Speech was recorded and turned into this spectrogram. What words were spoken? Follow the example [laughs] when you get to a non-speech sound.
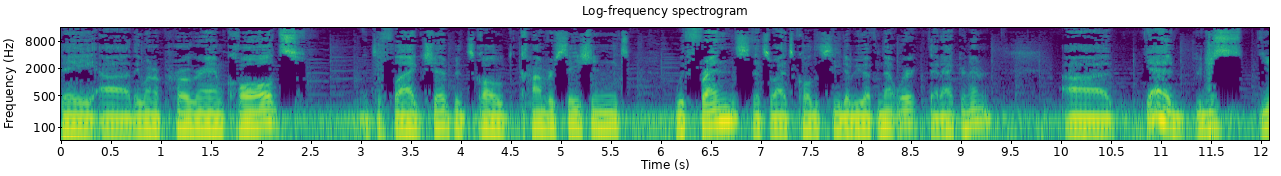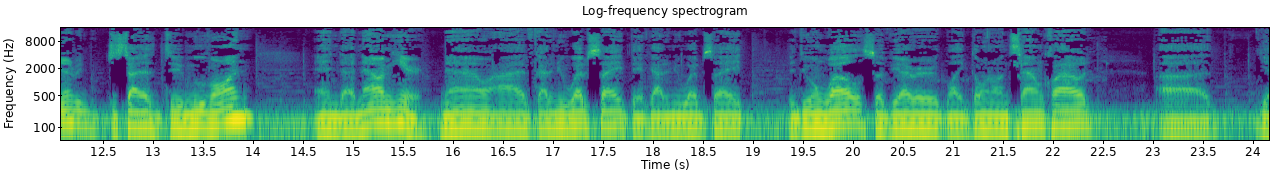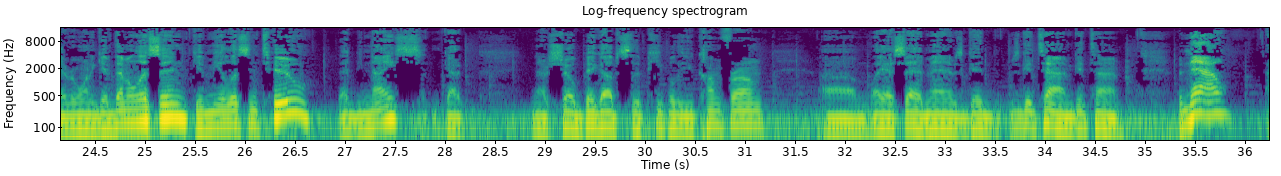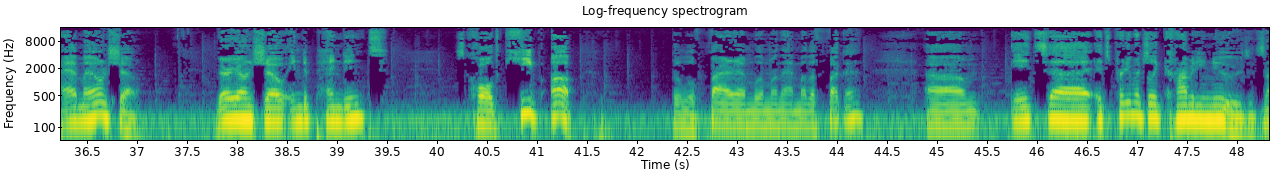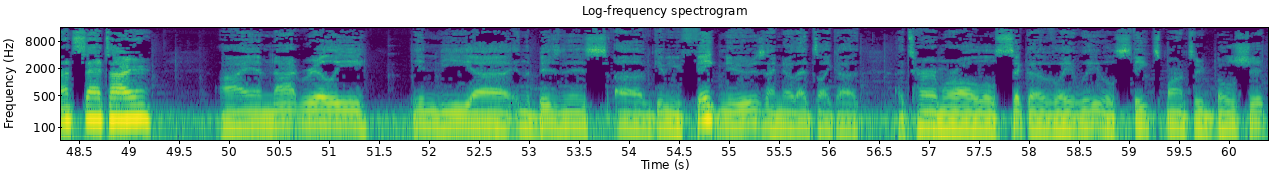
They uh, they run a program called it's a flagship. It's called Conversations with Friends. That's why it's called the CWF Network. That acronym. Uh, yeah, we just you know we decided to move on, and uh, now I'm here. Now I've got a new website. They've got a new website. They're doing well. So if you ever like going on SoundCloud. You ever want to give them a listen, give me a listen too. That'd be nice. Got to you know, show big ups to the people that you come from. Um, like I said, man, it was good. It was a good time, good time. But now I have my own show, very own show, independent. It's called Keep Up. Put a little fire emblem on that motherfucker. Um, it's uh, it's pretty much like comedy news. It's not satire. I am not really in the uh, in the business of giving you fake news. I know that's like a, a term we're all a little sick of lately, a little state sponsored bullshit.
